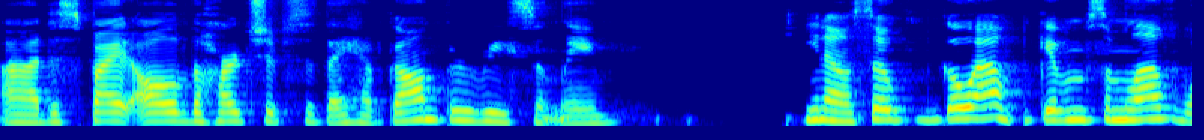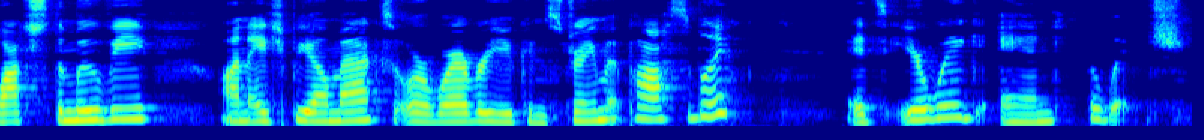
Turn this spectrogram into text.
uh, despite all of the hardships that they have gone through recently. You know, so go out, give them some love, watch the movie on HBO Max or wherever you can stream it possibly. It's Earwig and the Witch.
